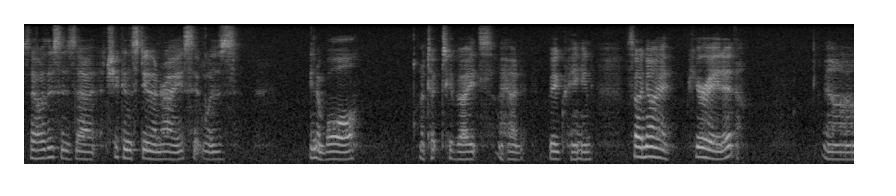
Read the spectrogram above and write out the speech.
So this is chicken stew and rice. It was in a bowl. I took two bites. I had big pain. So now I pureed it. Uh,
